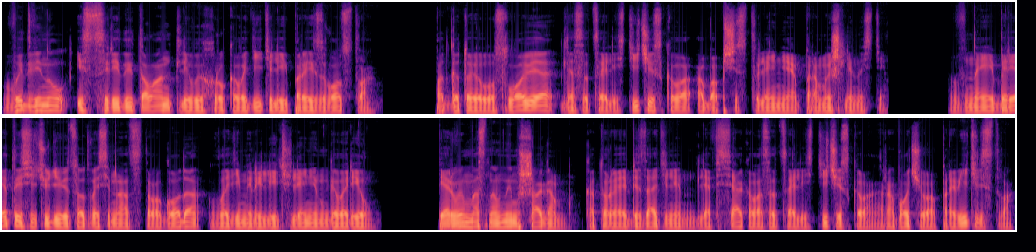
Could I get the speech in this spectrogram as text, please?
Выдвинул из среды талантливых руководителей производства. Подготовил условия для социалистического обобществления промышленности. В ноябре 1918 года Владимир Ильич Ленин говорил Первым основным шагом, который обязателен для всякого социалистического рабочего правительства,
